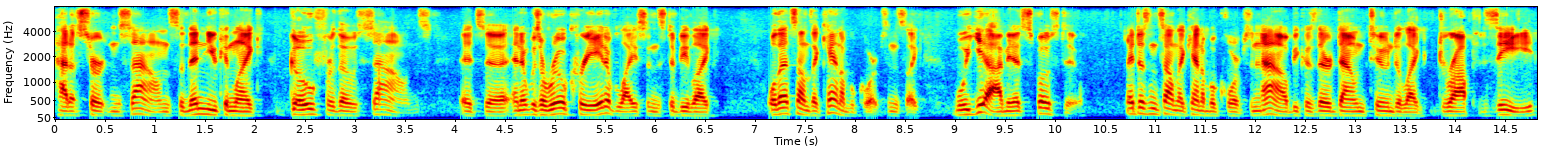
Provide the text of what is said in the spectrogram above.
had a certain sound. So then you can like go for those sounds. It's a, and it was a real creative license to be like, well, that sounds like Cannibal Corpse. And it's like, well, yeah, I mean, it's supposed to it doesn't sound like Cannibal Corpse now because they're down tuned to like drop Z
